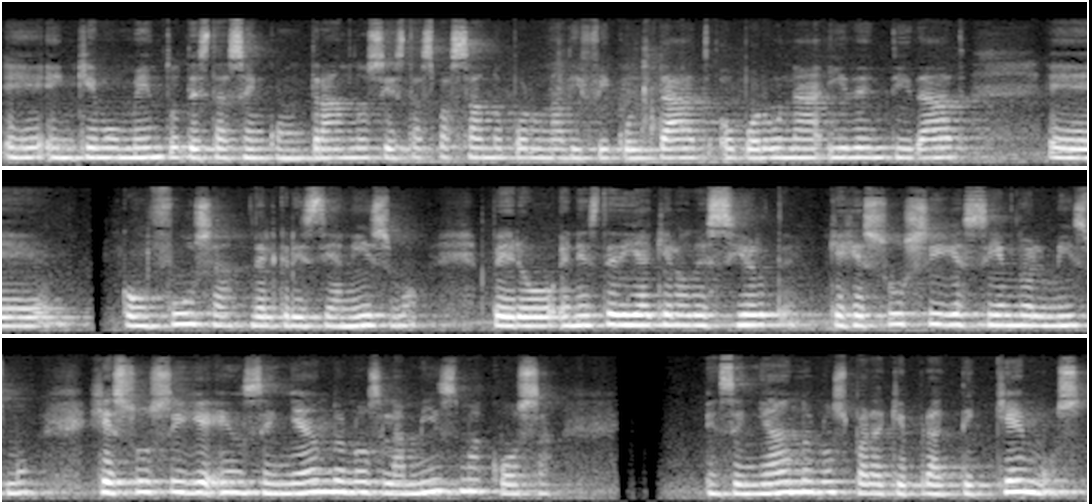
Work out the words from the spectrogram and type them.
eh, en qué momento te estás encontrando, si estás pasando por una dificultad o por una identidad eh, confusa del cristianismo. Pero en este día quiero decirte que Jesús sigue siendo el mismo, Jesús sigue enseñándonos la misma cosa, enseñándonos para que practiquemos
